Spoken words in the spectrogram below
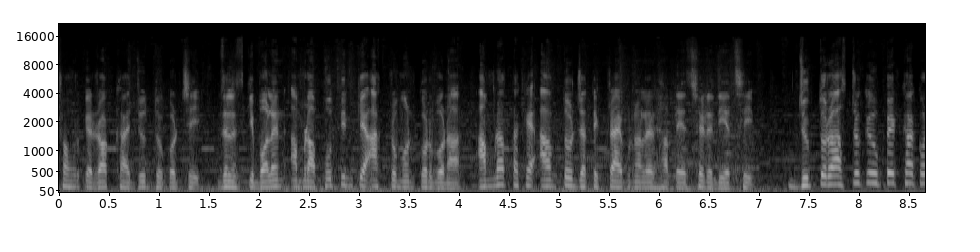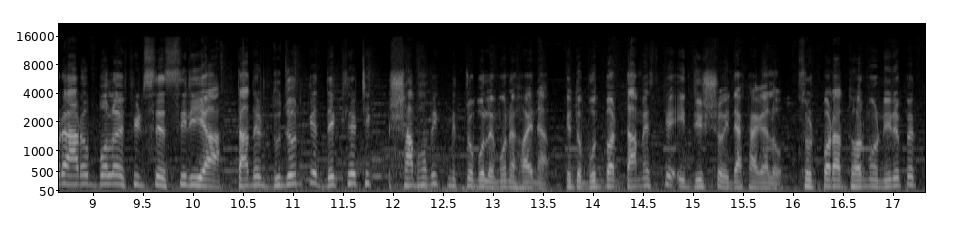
শহরকে রক্ষায় যুদ্ধ করছি। জেলেন্সকি বলেন আমরা পুতিনকে আক্রমণ করব না আমরা তাকে আন্তর্জাতিক ট্রাইব্যুনালের হাতে ছেড়ে দিয়েছি। যুক্তরাষ্ট্রকে উপেক্ষা করে আরব বলয়ে ফিরছে সিরিয়া। তাদের দুজনকে দেখলে ঠিক স্বাভাবিক মিত্র বলে মনে হয় না। কিন্তু বুধবার দামেস্কে এই দৃশ্যই দেখা গেল। সুটপড়া ধর্ম নিরপেক্ষ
